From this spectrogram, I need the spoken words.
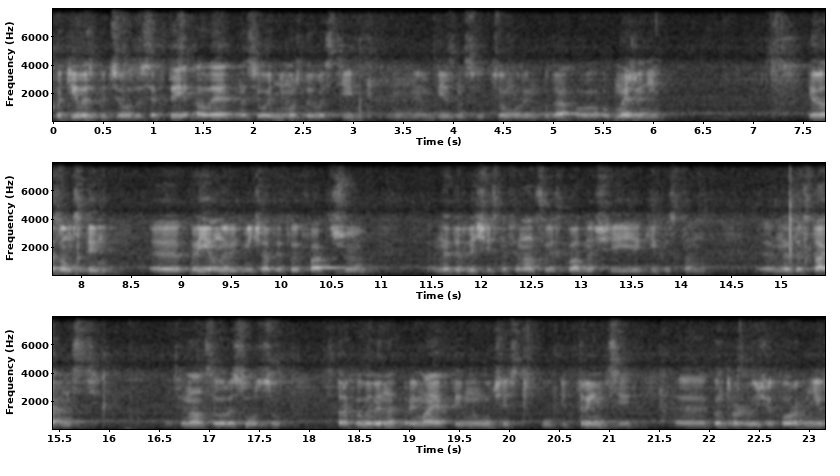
Хотілося б цього досягти, але на сьогодні можливості бізнесу в цьому ринку да, обмежені. І разом з тим е, приємно відмічати той факт, що не дивлячись на фінансові складнощі і якихось там е, недостатність фінансового ресурсу, страховий ринок приймає активну участь у підтримці е, контролюючих органів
